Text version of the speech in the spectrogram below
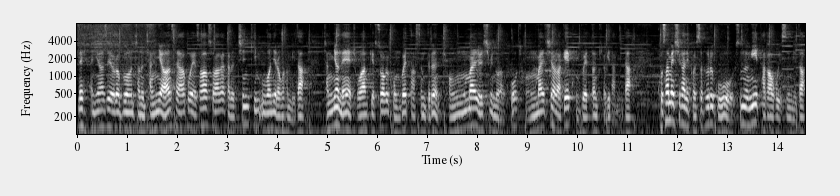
네, 안녕하세요 여러분. 저는 작년 세하고에서 수학을 가르친 김우원이라고 합니다. 작년에 저와 함께 수학을 공부했던 학생들은 정말 열심히 놀았고 정말 치열하게 공부했던 기억이 납니다. 고3의 시간이 벌써 흐르고 수능이 다가오고 있습니다.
